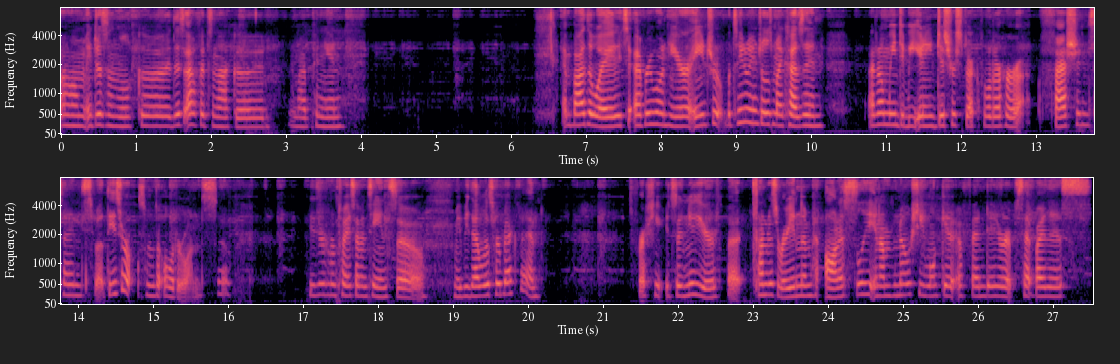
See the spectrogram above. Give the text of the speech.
Um, it doesn't look good. This outfit's not good, in my opinion. And by the way, to everyone here, Angel, Potato Angel is my cousin. I don't mean to be any disrespectful to her fashion sense, but these are some of the older ones, so. These are from 2017, so maybe that was her back then. It's fresh. It's a new year, but I'm just rating them honestly, and I know she won't get offended or upset by this.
